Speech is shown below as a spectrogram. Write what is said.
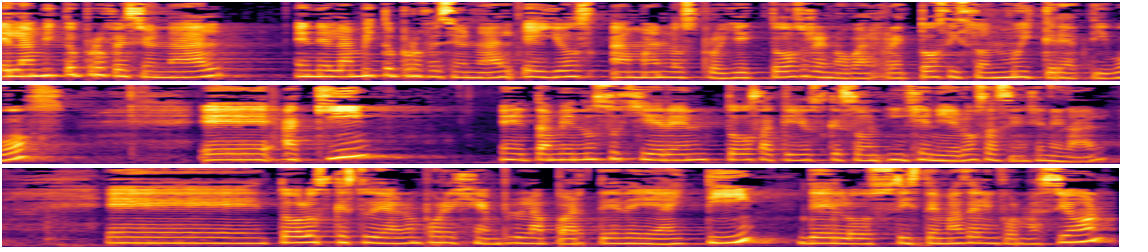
El ámbito profesional en el ámbito profesional ellos aman los proyectos, renovar retos y son muy creativos. Eh, aquí eh, también nos sugieren todos aquellos que son ingenieros, así en general. Eh, todos los que estudiaron, por ejemplo, la parte de IT, de los sistemas de la información,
